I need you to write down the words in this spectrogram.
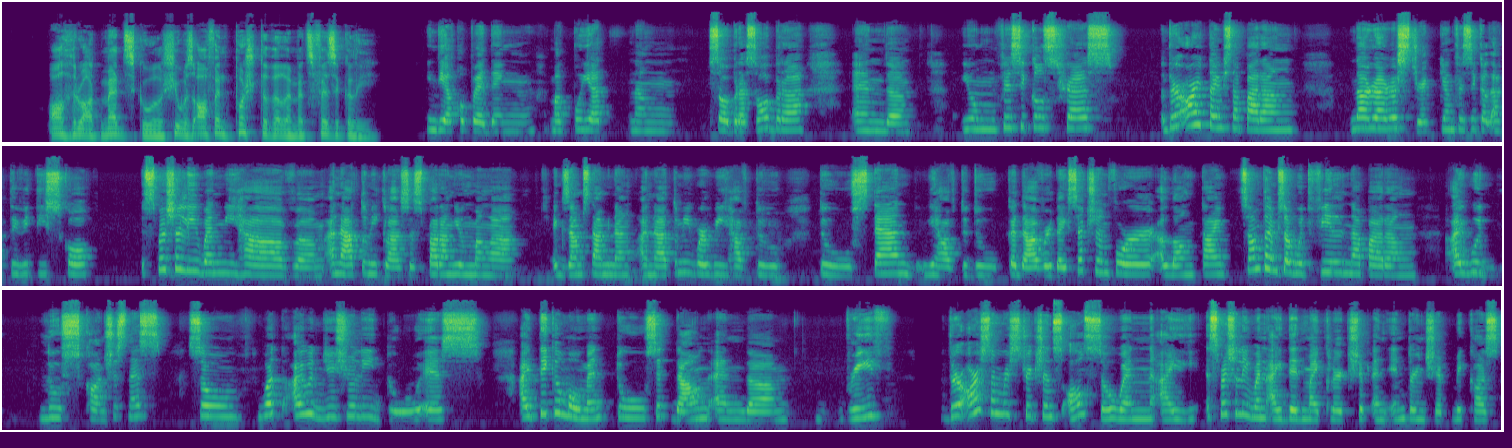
All throughout med school, she was often pushed to the limits physically. Hindi ako pwedeng magpuyat ng sobra-sobra and uh, yung physical stress there are times na parang nara-restrict yung physical activities ko. Especially when we have um, anatomy classes, parang yung mga exams namin ng anatomy where we have to to stand, we have to do cadaver dissection for a long time. Sometimes I would feel na parang I would lose consciousness. So what I would usually do is I take a moment to sit down and um, breathe. There are some restrictions also when I, especially when I did my clerkship and internship, because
